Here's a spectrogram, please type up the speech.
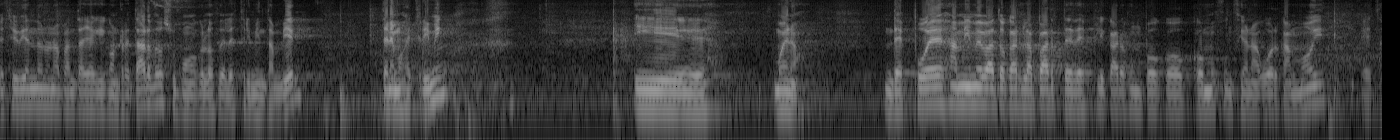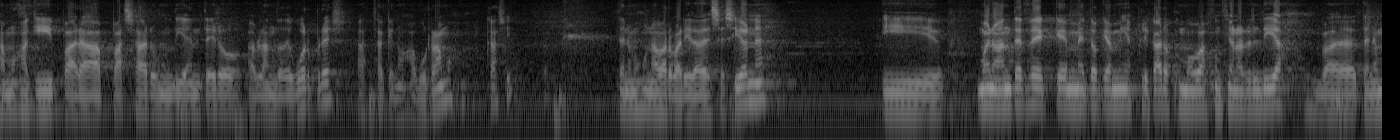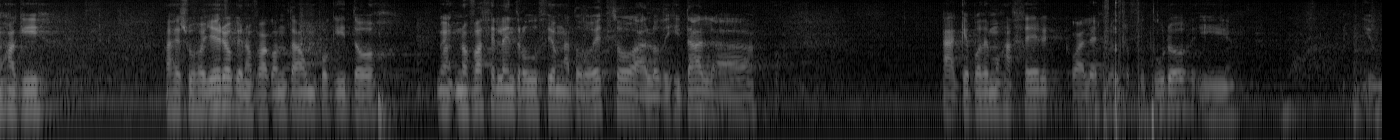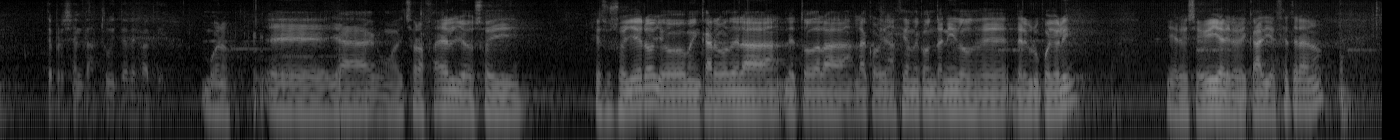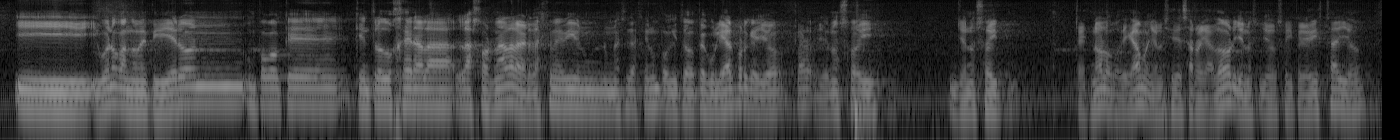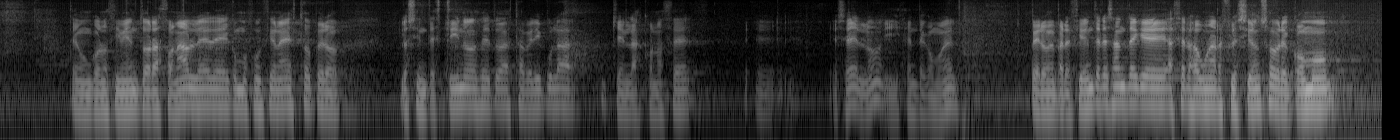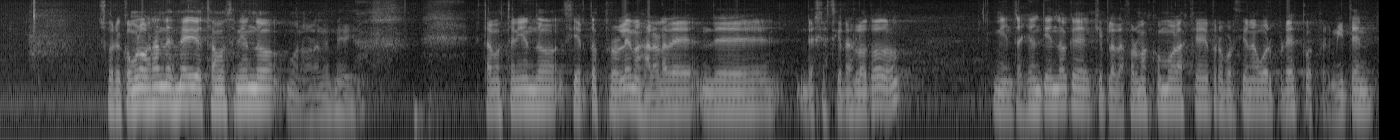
Me estoy viendo en una pantalla aquí con retardo, supongo que los del streaming también. Tenemos streaming. Y bueno, después a mí me va a tocar la parte de explicaros un poco cómo funciona Work Estamos aquí para pasar un día entero hablando de WordPress hasta que nos aburramos, casi. Tenemos una barbaridad de sesiones y bueno, antes de que me toque a mí explicaros cómo va a funcionar el día, tenemos aquí a Jesús Ollero que nos va a contar un poquito, nos va a hacer la introducción a todo esto, a lo digital, a, qué podemos hacer, cuál es nuestro futuro y, te presentas tú y te dejo a ti. Bueno, eh, ya como ha dicho Rafael, yo soy Jesús Ollero, yo me encargo de, la, de toda la, coordinación de contenidos del grupo Yoli, Diario de Sevilla, Diario de Cádiz, etcétera, ¿no? Y, bueno, cuando me pidieron un poco que, introdujera la, jornada, la verdad es que me vi en una situación un poquito peculiar porque yo, claro, yo no soy, yo no soy tecnólogo, digamos, yo no soy desarrollador, yo, no, yo soy periodista, yo tengo un conocimiento razonable de cómo funciona esto, pero los intestinos de toda esta película, quien las conoce eh, es él, ¿no? Y gente como él. Pero me pareció interesante que hacer alguna reflexión sobre cómo, sobre cómo los grandes medios estamos teniendo, bueno, grandes medios, estamos teniendo ciertos problemas a la hora de, gestionarlo todo, mientras yo entiendo que, plataformas como las que proporciona WordPress pues permiten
